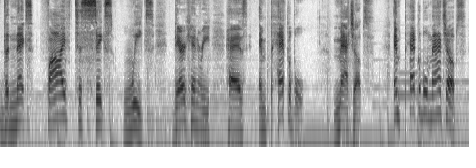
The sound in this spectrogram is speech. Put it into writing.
the next five to six weeks, Derrick Henry has impeccable matchups. Impeccable matchups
